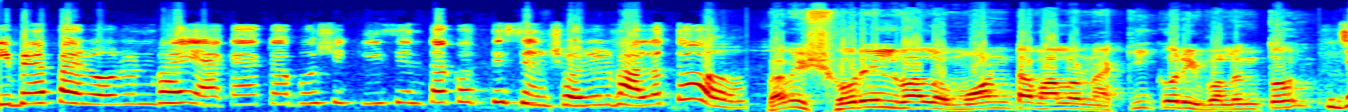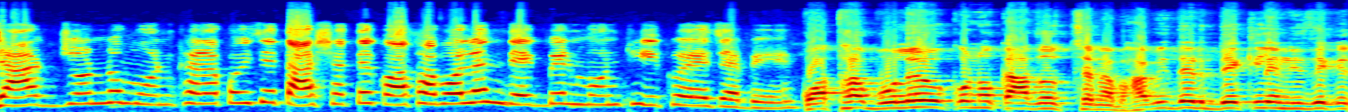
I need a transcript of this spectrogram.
কি ব্যাপার অরুণ ভাই? একা একা বসে কি চিন্তা করতেছেন? শরীর ভালো তো? ভাবি শরীর ভালো মনটা ভালো না। কি করি বলেন তো? যার জন্য মন খারাপ হয়েছে তার সাথে কথা বলেন দেখবেন মন ঠিক হয়ে যাবে। কথা বলেও কোনো কাজ হচ্ছে না। ভাবিদের দেখলে নিজেকে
